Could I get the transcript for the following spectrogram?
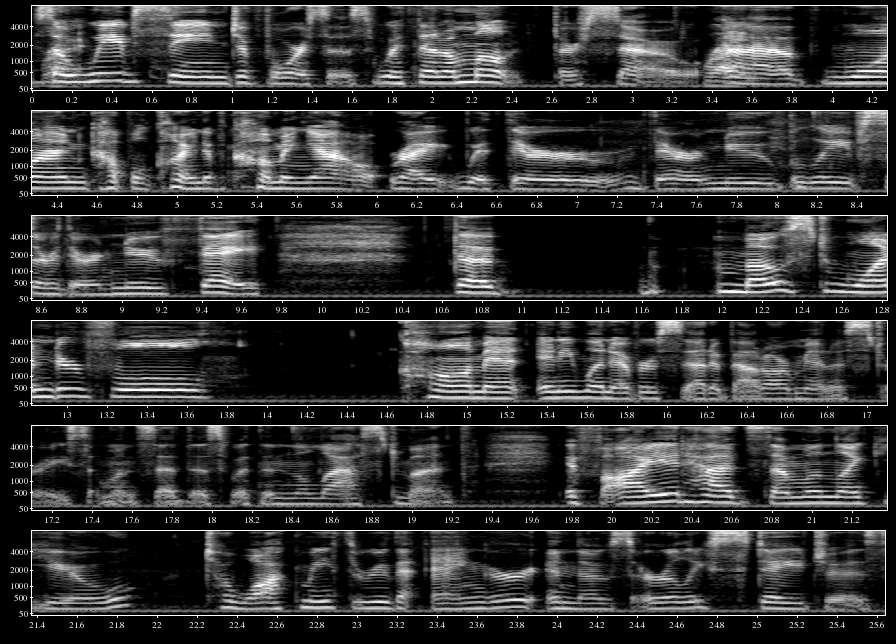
So, we've seen divorces within a month or so Right. of one couple kind of coming out, right, with their their new beliefs or their new faith. The most wonderful comment anyone ever said about our ministry, someone said this within the last month. If I had had someone like you to walk me through the anger in those early stages,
